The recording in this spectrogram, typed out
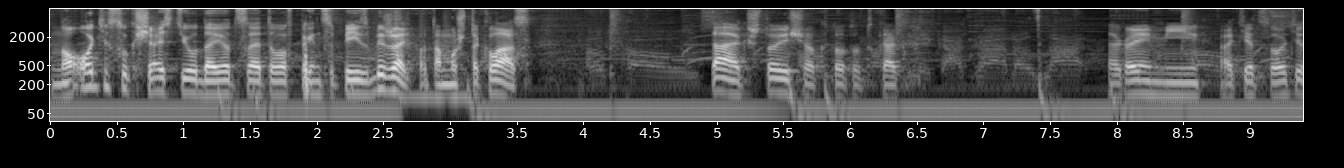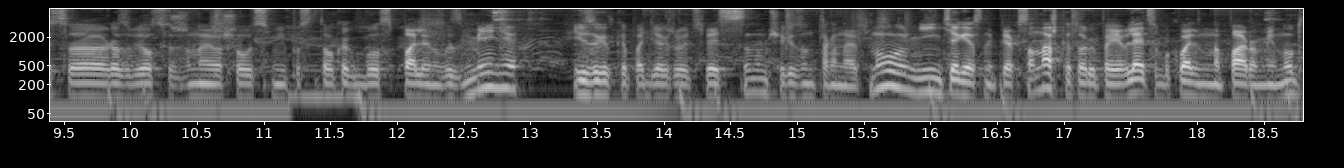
Но Отису, к счастью, удается этого в принципе избежать, потому что класс. Так, что еще? Кто тут как? Рэми, отец Отиса, развелся с женой и ушел с семьи после того, как был спален в измене изредка поддерживает связь с сыном через интернет. Ну, неинтересный персонаж, который появляется буквально на пару минут.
